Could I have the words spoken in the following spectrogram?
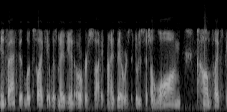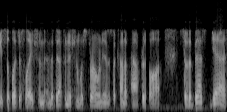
In fact, it looks like it was maybe an oversight, right? There was it was such a long, complex piece of legislation, and the definition was thrown in as a kind of afterthought. So the best guess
